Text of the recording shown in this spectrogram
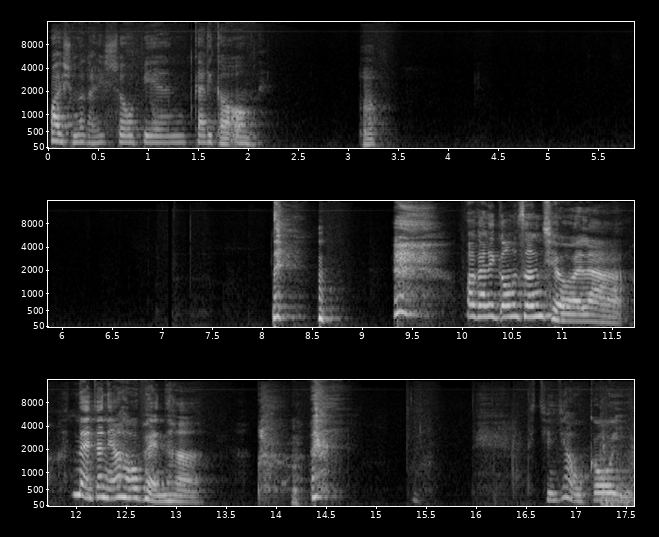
我还想要甲你收编，甲你交往呢。啊？我甲你讲真笑的啦，你哪会遮尔好骗哈？你真正有故意呢。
